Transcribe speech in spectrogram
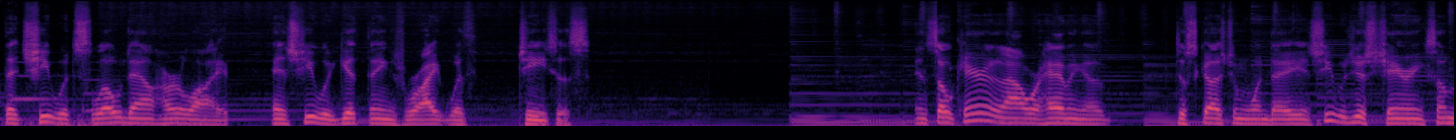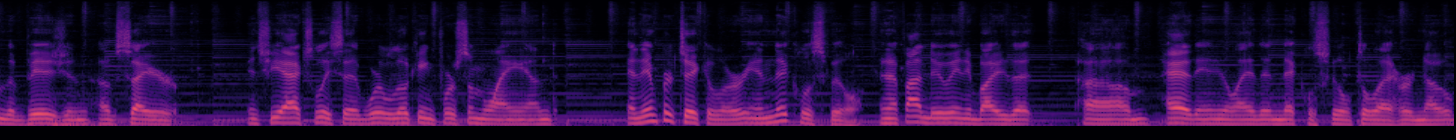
that she would slow down her life and she would get things right with Jesus. And so Karen and I were having a discussion one day, and she was just sharing some of the vision of Sayre. And she actually said, We're looking for some land and in particular in Nicholasville. And if I knew anybody that um, had any land in Nicholasville to let her know.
